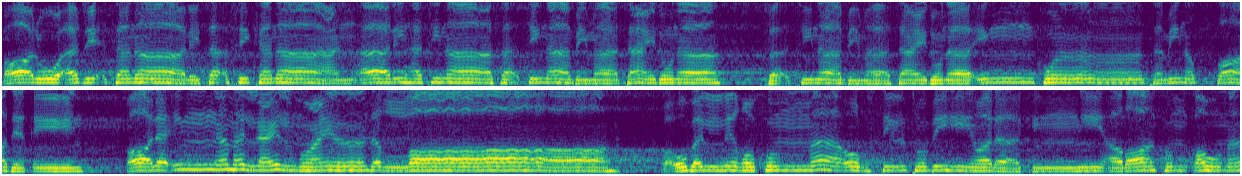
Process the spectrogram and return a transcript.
قالوا أجئتنا لتأفكنا عن آلهتنا فأتنا بما تعدنا فأتنا بما تعدنا إن كنت من الصادقين. قال إنما العلم عند الله وأبلغكم ما أرسلت به ولكني أراكم قوما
